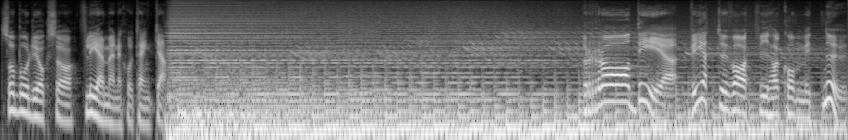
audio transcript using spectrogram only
Så borde ju också fler människor tänka. Bra det! Vet du vart vi har kommit nu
